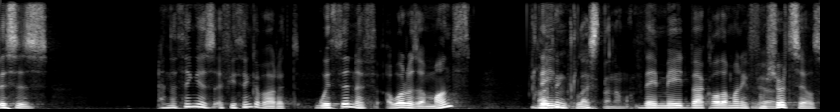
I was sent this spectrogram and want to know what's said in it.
This is." And the thing is, if you think about it, within a f- what was a month, I they think less than a month. they made back all the money from Yeah. shirt sales.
